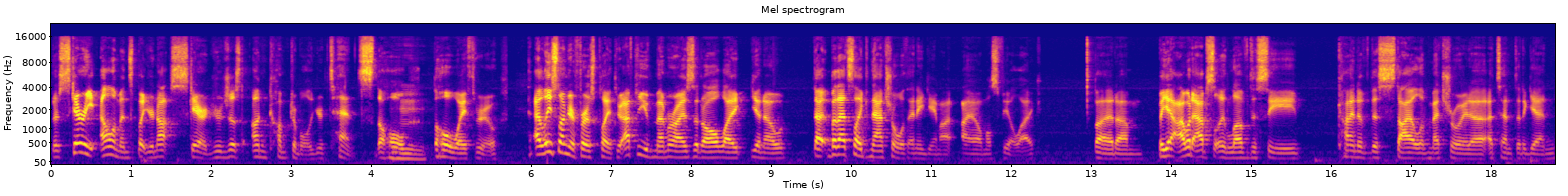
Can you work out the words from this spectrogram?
there's scary elements, but you're not scared. You're just uncomfortable. You're tense the whole Mhm. the whole way through. At least on your first playthrough. After you've memorized it all, like you know that. But that's like natural with any game. I, I almost feel like. But um, but yeah, I would absolutely love to see kind of this style of Metroid uh, attempted again.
